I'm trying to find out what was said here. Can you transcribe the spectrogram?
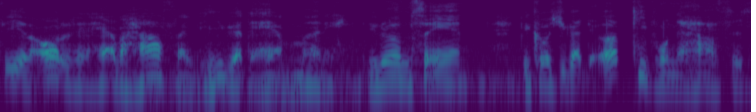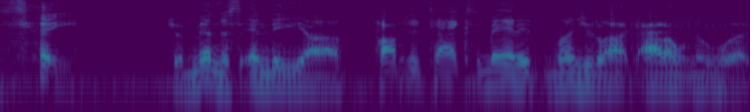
See, in order to have a house like that, you got to have money. You know what I'm saying? Because you got the upkeep on the houses, say, tremendous. And the uh, property tax, man, it runs you like I don't know what.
